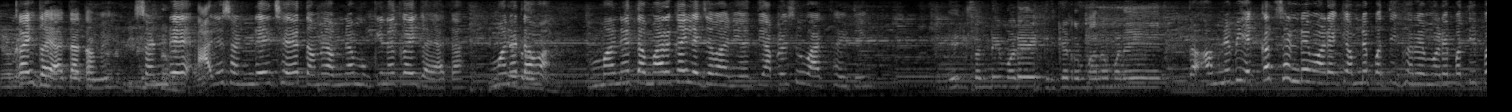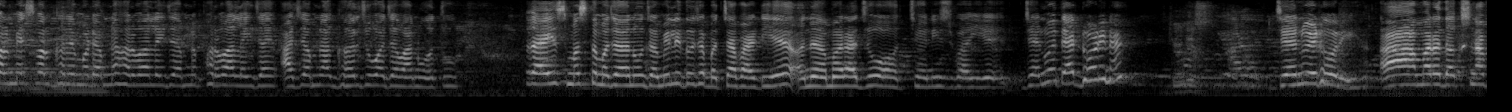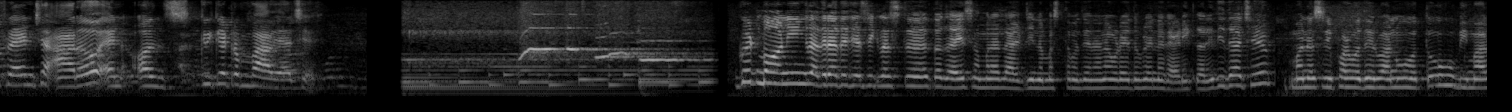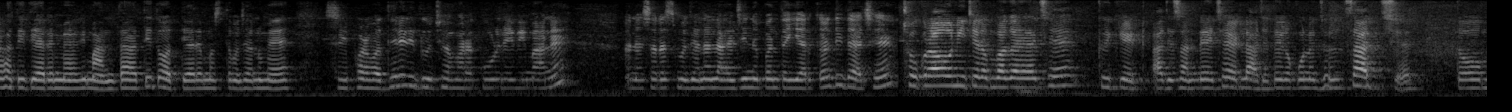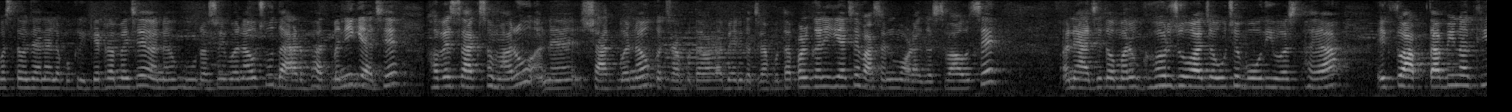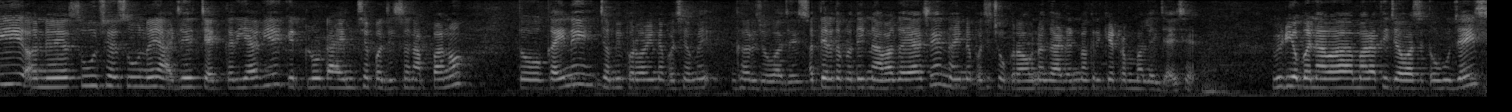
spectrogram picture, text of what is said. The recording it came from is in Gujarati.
કઈ ગયા હતા તમે? સન્ડે આજે સન્ડે છે તમે અમને મૂકીને કઈ ગયા હતા? મને મને તમારે કઈ લઈ જવાની હતી? આપણે શું વાત થઈ હતી? એક સન્ડે મળે ક્રિકેટ રમવાનો મળે. તો અમને બી એક જ સન્ડે મળે કે અમને પતિ ઘરે મળે પતિ પરમેશ્વર ઘરે મળે અમને હરવા લઈ જાય અમને ફરવા લઈ જાય. આજે અમને ઘર જોવા જવાનું હતું. રાઈસ મસ્ત મજાનું જમી લીધું છે બચ્ચા પાર્ટીએ અને અમારા જો જેનીશભાઈએ જેનું હોય ત્યાં ઢોળી ને જેનું એઢોરી. ઢોરી આ અમારા દક્ષના ફ્રેન્ડ છે આરવ એન્ડ અંશ. ક્રિકેટ રમવા આવ્યા છે. ગુડ મોર્નિંગ રાધે રાધે, જય શ્રી કૃષ્ણ. તો ગાઈસ અમારા લાલજીને મસ્ત મજાના નવડે ધોળેને રેડી કરી દીધા છે. મને શ્રીફળ વધેરવાનું હતું. હું બીમાર હતી ત્યારે મેં માનતા હતી. તો અત્યારે મસ્ત મજાનું મેં શ્રીફળ વધેરી દીધું છે અમારા કુળદેવી માને અને સરસ મજાના લાલજીને પણ તૈયાર કરી દીધા છે. છોકરાઓ નીચે રમવા ગયા છે ક્રિકેટ. આજે સન્ડે છે, એટલે આજે તો એ લોકોને જલસા જ છે. તો મસ્ત મજાના લોકો ક્રિકેટ રમે છે અને હું રસોઈ બનાવું છું. દાળ ભાત બની ગયા છે. હવે શાક સમારું અને શાક બનાવું. કચરા પોતાવાળા બેન કચરા પોતા પણ કરી ગયા છે. વાસણ મોડા ઘસવા આવશે. અને આજે તો અમારું ઘર જોવા જવું છે. બહુ દિવસ થયા. એક તો આપતા બી નથી અને શું છે, શું નહીં, આજે ચેક કરી આવીએ. કેટલો ટાઈમ છે પોઝિશન આપવાનો. તો કંઈ નહીં, જમી પરવાળીને પછી અમે ઘર જોવા જઈશું. અત્યારે તો પ્રતિક નાવા ગયા છે નહીં પછી છોકરાઓના ગાર્ડનમાં ક્રિકેટ રમવા લઈ જાય છે. વીડિયો બનાવવા મારાથી જવાશે તો હું જઈશ.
